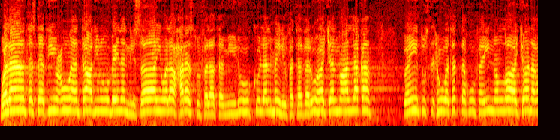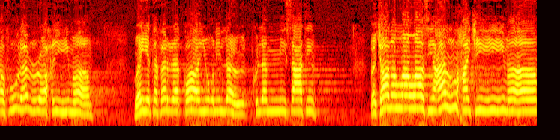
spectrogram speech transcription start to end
ولا تستطيعوا أن تعدلوا بين النساء ولو حرستم فلا تميلوا كل الميل فتذروها كالمعلقة. وإن تصلحوا وتتقوا فإن الله كان غفورا رحيما. وإن يتفرقا يغني الله كل من سعته فكان الله واسعا حكيما.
